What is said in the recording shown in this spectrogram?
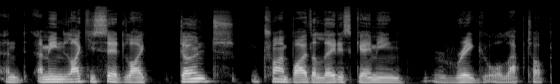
and I mean, like you said, like don't try and buy the latest gaming rig or laptop.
